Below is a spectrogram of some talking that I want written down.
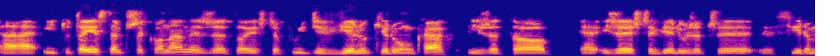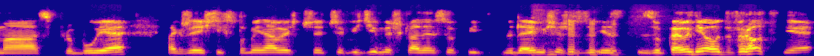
E, I tutaj jestem przekonany, że to jeszcze pójdzie w wielu kierunkach i że to e, i że jeszcze wielu rzeczy firma spróbuje. Także jeśli wspominałeś, czy, czy widzimy szklany sufit, wydaje mi się, że jest zupełnie odwrotnie.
